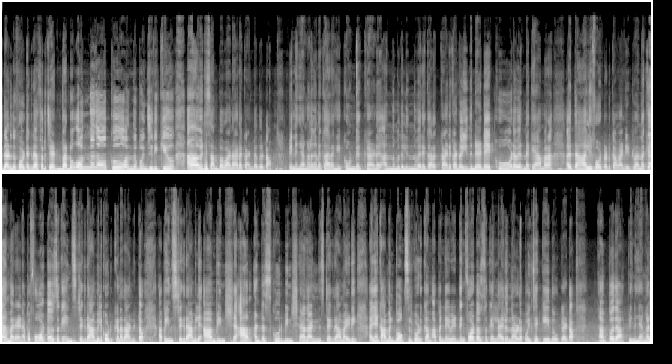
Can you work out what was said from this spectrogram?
ഇതാണെന്ന് ഫോട്ടോഗ്രാഫർ ചേട്ടൻ പറഞ്ഞു ഒന്ന് നോക്കൂ ഒന്ന് പുഞ്ചിരിക്കൂ. ആ ഒരു സംഭവമാണ് അവിടെ കണ്ടത് കേട്ടോ. പിന്നെ ഞങ്ങൾ ഇങ്ങനെ കറങ്ങിക്കൊണ്ട് നിൽക്കുകയാണ് അന്ന് മുതൽ ഇന്ന് വരെ കറക്കാണ്. കണ്ടോ? ഇതിന്റെ ഇടയിൽ കൂടെ വരുന്ന ക്യാമറ അത് താലി ഫോട്ടോ എടുക്കാൻ വേണ്ടിയിട്ട് വന്ന ക്യാമറയാണ് അപ്പോൾ ഫോട്ടോസൊക്കെ ഇൻസ്റ്റഗ്രാമിൽ കൊടുക്കുന്നതാണ് കേട്ടോ. അപ്പോൾ ഇൻസ്റ്റഗ്രാമിൽ am Binsha am underscore Binsha എന്നാണ് ഇൻസ്റ്റാഗ്രാം ഐ ഡി. അത് ഞാൻ കമന്റ് ബോക്സിൽ കൊടുക്കാം. അപ്പോൾ എന്റെ വെഡ്ഡിങ് ഫോട്ടോസൊക്കെ എല്ലാവരും ഒന്ന് അവിടെ പോയി ചെക്ക് ചെയ്ത് നോക്കുക കേട്ടോ. അപ്പോൾ പിന്നെ ഞങ്ങൾ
